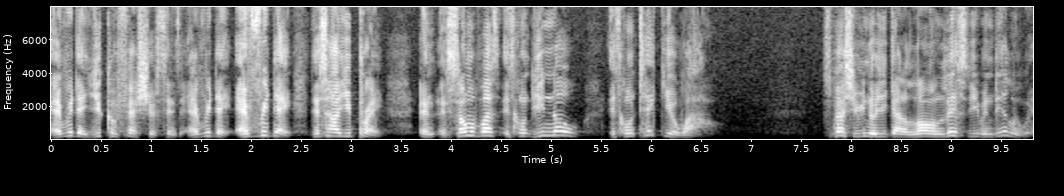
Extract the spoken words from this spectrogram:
Every day, you confess your sins. Every day. Every day. This is how you pray. And, and some of us, it's going you know it's going to take you a while. Especially if you know you got a long list you've been dealing with.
